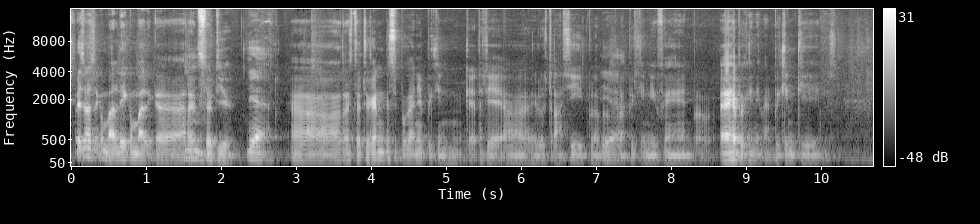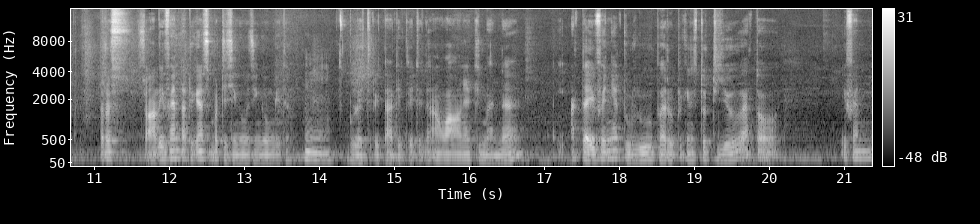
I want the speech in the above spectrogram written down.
Wes masih kembali kembali ke Red Studio. Ya Eh, Red Studio kan kesibukannya bikin kayak tadi eh, ilustrasi bla bla Iya. bikin event bla, eh bikin event bikin games. Terus soal event tadi kan sempat disinggung-singgung gitu. Hmm. boleh cerita dikit itu awalnya gimana? Ada eventnya dulu baru bikin studio atau event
